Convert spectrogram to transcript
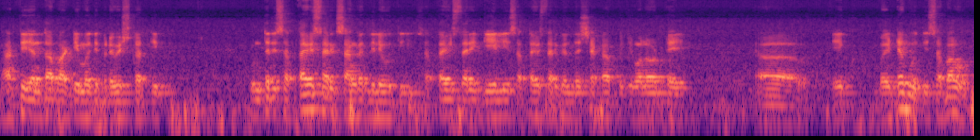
भारतीय जनता पार्टीमध्ये प्रवेश करतील. कोणतरी सत्तावीस तारीख सांगितलेली होती. सत्तावीस तारीख गेली सत्तावीस तारखेला दशकापची मला वाटते एक बैठक होती सभा होती.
